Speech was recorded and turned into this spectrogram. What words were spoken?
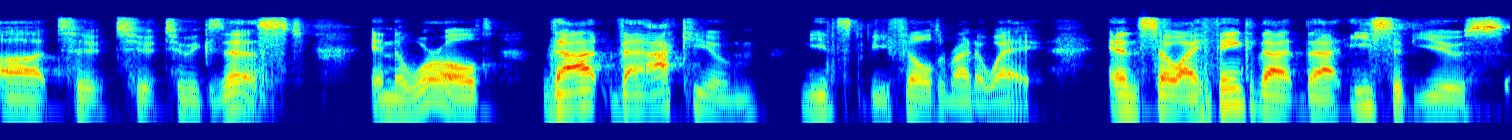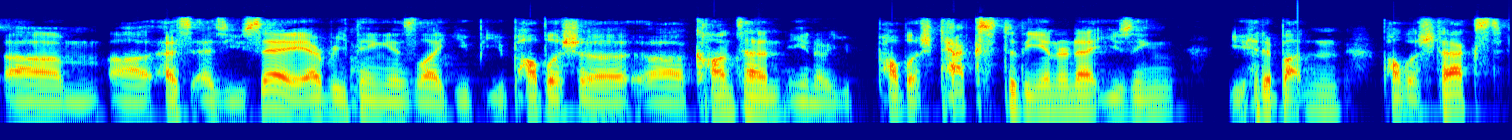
uh, to to to exist in the world. That vacuum needs to be filled right away. And so I think that that ease of use, um, uh, as as you say, everything is like you, you publish a, a, content, you know, you publish text to the internet using you hit a button, publish text,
